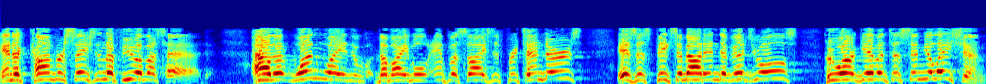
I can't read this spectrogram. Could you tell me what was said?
in a conversation that a few of us had. How that one way the Bible emphasizes pretenders is it speaks about individuals who are given to simulation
